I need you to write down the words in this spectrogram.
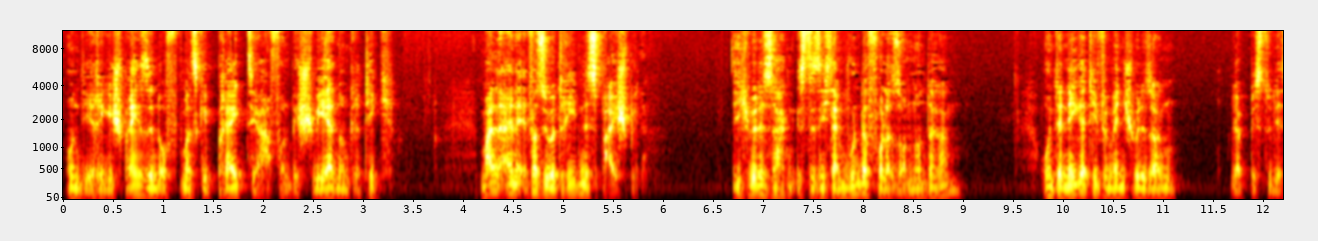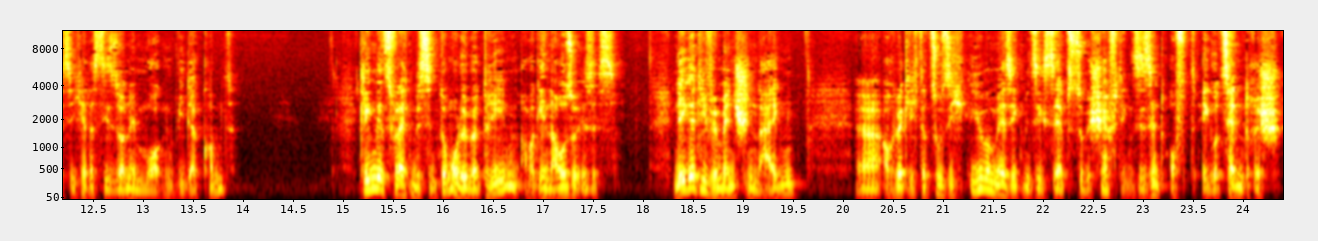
Und ihre Gespräche sind oftmals geprägt ja, von Beschwerden und Kritik. Mal ein etwas übertriebenes Beispiel. Ich würde sagen, ist es nicht ein wundervoller Sonnenuntergang? Und der negative Mensch würde sagen, ja, bist du dir sicher, dass die Sonne morgen wiederkommt? Klingt jetzt vielleicht ein bisschen dumm oder übertrieben, aber genau so ist es. Negative Menschen neigen äh, auch wirklich dazu, sich übermäßig mit sich selbst zu beschäftigen. Sie sind oft egozentrisch,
